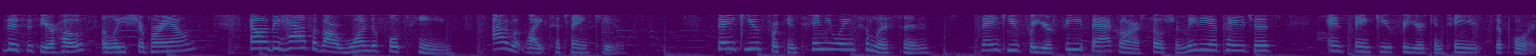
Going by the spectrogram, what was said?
This is your host, Alesha Brown. And on behalf of our wonderful team, I would like to thank you. Thank you for continuing to listen. Thank you for your feedback on our social media pages. And thank you for your continued support.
